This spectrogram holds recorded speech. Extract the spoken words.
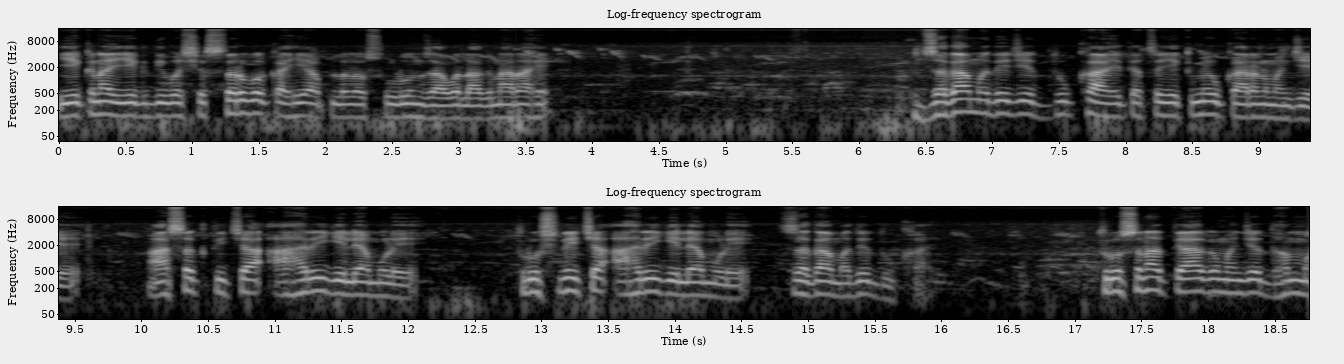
एक ना एक दिवस हे सर्व काही आपल्याला सोडून जावं लागणार आहे. जगामध्ये जे दुःख आहे त्याचं एकमेव कारण म्हणजे आसक्तीच्या आहारी गेल्यामुळे तृष्णेच्या आहारी गेल्यामुळे जगामध्ये दुःख आहे. तृष्णा त्याग म्हणजे धम्म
